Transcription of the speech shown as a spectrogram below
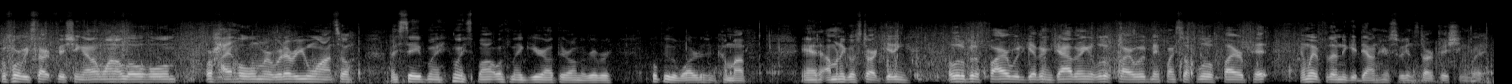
before we start fishing. I don't wanna low hole them or high hole them or whatever you want. So I saved my, my spot with my gear out there on the river. Hopefully the water doesn't come up. And I'm gonna go start getting a little bit of firewood together and gathering a little firewood, make myself a little fire pit and wait for them to get down here so we can start fishing. But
